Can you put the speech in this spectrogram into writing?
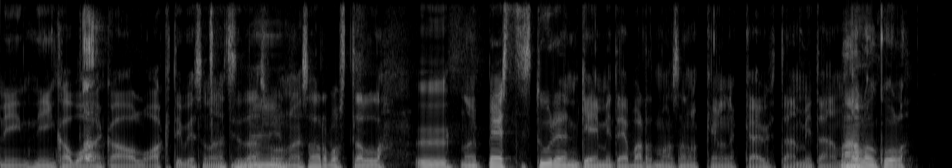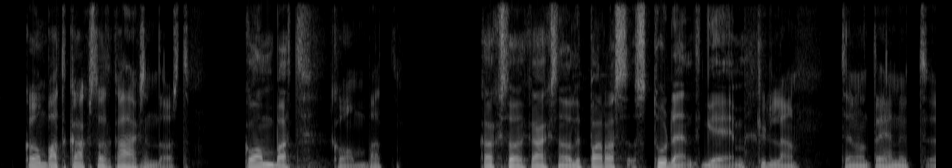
niin, niin kauan aikaa ollut aktiivisena, että sitä olisi Niin. voinut edes arvostella. mm. Noin Best Student Gameit ei varmaan sano kenellekään yhtään mitään. Mä haluan kuulla. Combat 2018. Combat Combat. 2008 oli paras student game. Kyllä. Sen on tehnyt uh,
